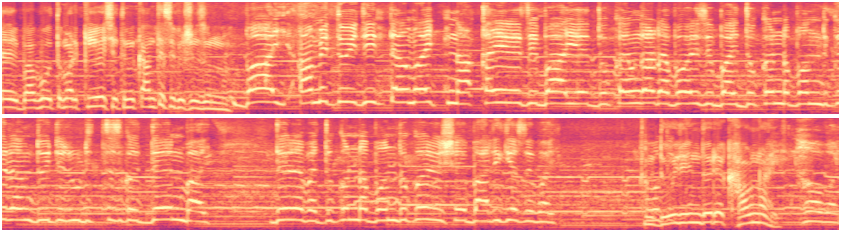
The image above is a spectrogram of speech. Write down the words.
এই বাবু তোমার কি হয়েছে? তুমি কাঁদতেছো কিসের জন্য? ভাই আমি দুই দিন তো না খাই রেছি ভাই। এই দোকান গাড়া বয়েছি ভাই। দোকানটা বন্ধ করে আমি দুইটা রুটি করে। দেন ভাই। দেন ভাই। দোকানটা বন্ধ করে সে বাড়ি গেছে ভাই। তুমি দুই দিন ধরে খাও নাই? হ্যাঁ ভাই।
